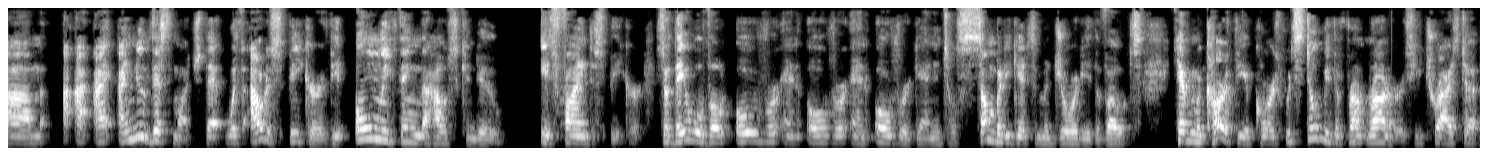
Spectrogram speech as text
um, I, I, I knew this much that without a speaker, the only thing the House can do is find a speaker. So they will vote over and over and over again until somebody gets a majority of the votes. Kevin McCarthy, of course, would still be the front runner as he tries to,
